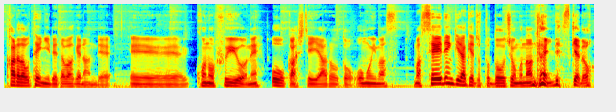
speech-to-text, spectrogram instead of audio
体を手に入れたわけなんで、えーこの冬をね謳歌してやろうと思います、まあ、静電気だけちょっとどうしようもなんないんですけど。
